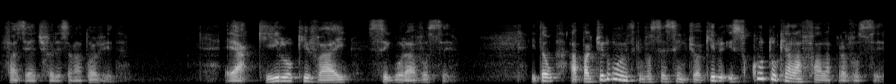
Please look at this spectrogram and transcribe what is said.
fazer a diferença na tua vida. É aquilo que vai segurar você. Então, a partir do momento que você sentiu aquilo, escuta o que ela fala para você.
